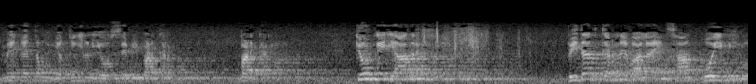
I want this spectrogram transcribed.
میں کہتا ہوں یقیناً یہ اس سے بھی بڑھ کر بڑھ کر کیونکہ یاد رکھیے بدت کرنے والا انسان کوئی بھی ہو،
